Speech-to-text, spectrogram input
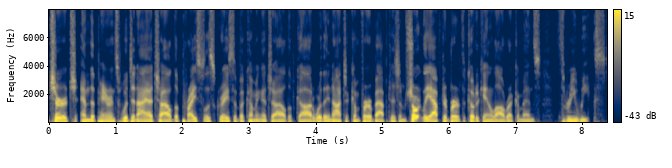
The church and the parents would deny a child the priceless grace of becoming a child of God were they not to confer baptism shortly after birth. The Code of Canon Law recommends three weeks.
